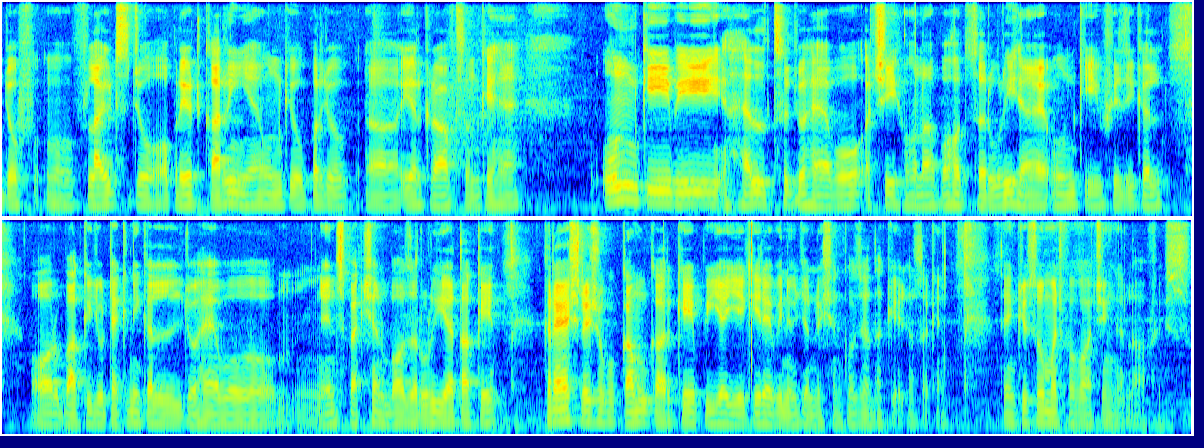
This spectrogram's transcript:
जो फ़्लाइट्स जो ऑपरेट कर रही हैं, उनके ऊपर जो एयरक्राफ्ट्स उनके हैं, उनकी भी हेल्थ जो है वो अच्छी होना बहुत ज़रूरी है, उनकी फ़िज़िकल और बाकी जो टेक्निकल जो है वो इंस्पेक्शन बहुत ज़रूरी है ताकि क्रैश रेशो को कम करके पीआईए की रेवेन्यू जनरेशन को ज़्यादा किया जा सके। Thank you so much for watching. अल्लाह हाफिज़।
